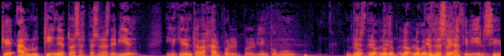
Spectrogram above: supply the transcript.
que aglutine a todas esas personas de bien y que quieren trabajar por el, por el bien común desde, lo, que, lo, que pasa es que, civil, sí.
